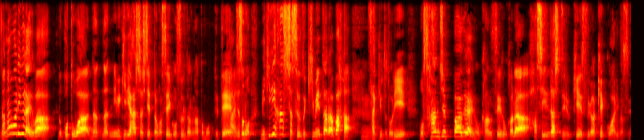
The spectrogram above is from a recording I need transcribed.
7割ぐらいは、のことは、な、な、見切り発車していった方が成功するだろうなと思ってて、はい。で、その見切り発車すると決めたらば、うん。さっき言った通り、もう30%ぐらいの完成度から走り出しているケースが結構あります。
